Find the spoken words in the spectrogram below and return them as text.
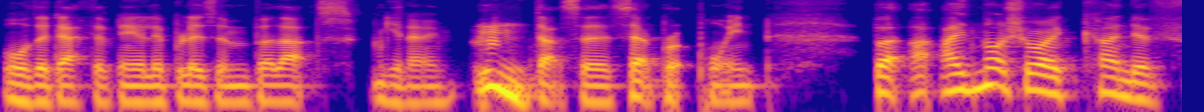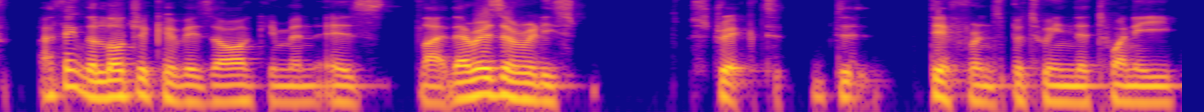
or the death of neoliberalism, but that's you know that's a separate point. But I, am not sure. I kind of I think the logic of his argument is like there is a really strict d- difference between the twenty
